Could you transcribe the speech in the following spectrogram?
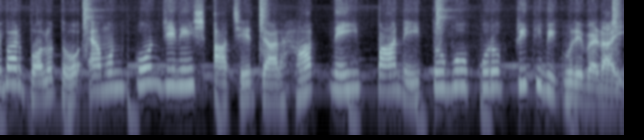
এবার বলতো এমন কোন জিনিস আছে যার হাত নেই, পা নেই, তবু পুরো পৃথিবী ঘুরে বেড়ায়?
